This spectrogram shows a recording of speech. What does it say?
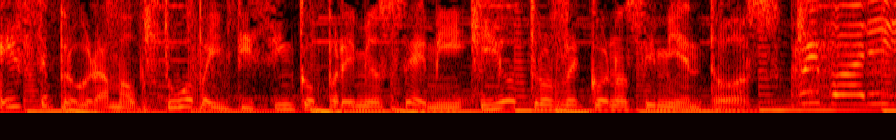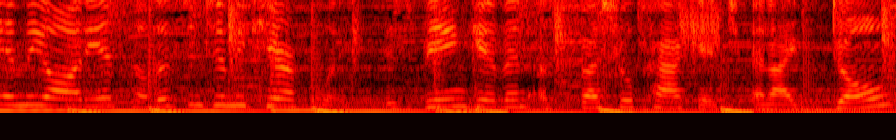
Este programa obtuvo 25 premios Emmy y otros reconocimientos. Everybody in the audience, now listen to me carefully, is being given a special package, and I don't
